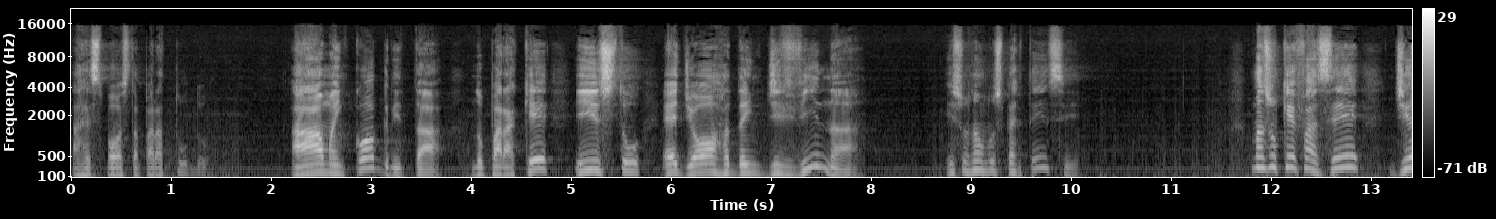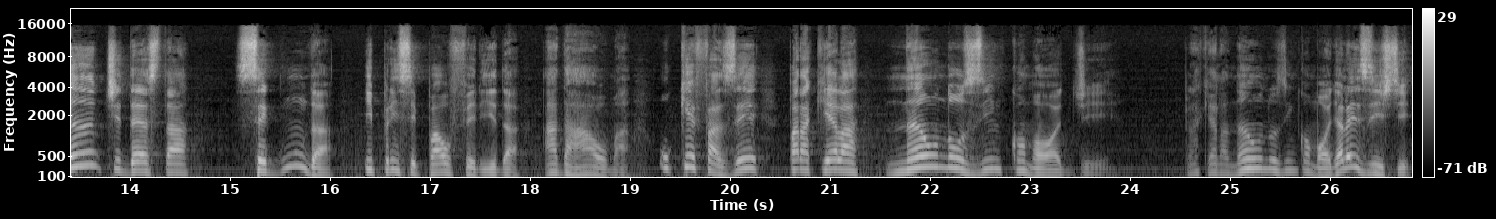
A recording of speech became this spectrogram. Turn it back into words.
a resposta para tudo. Há uma incógnita no para quê, isto é de ordem divina. Isso não nos pertence. Mas o que fazer diante desta segunda e principal ferida, a da alma? O que fazer para que ela não nos incomode? Para que ela não nos incomode. Ela existe,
